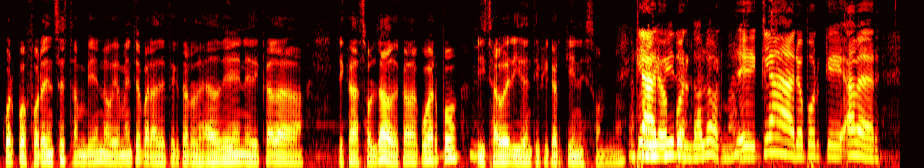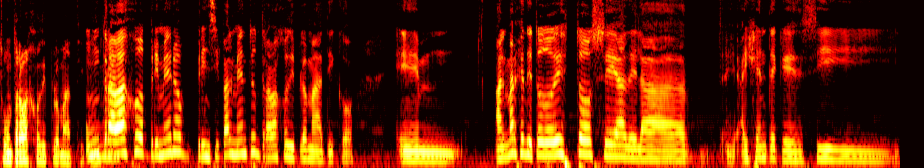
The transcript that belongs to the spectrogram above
cuerpo de forenses también, obviamente, para detectar el ADN de cada de cada soldado, de cada cuerpo y saber identificar quiénes son, ¿no? Claro, por, el dolor, ¿no? Eh, claro, porque, a ver... Es un trabajo diplomático. Un trabajo, primero, principalmente un trabajo diplomático. Em, al margen de todo esto, sea de la... Eh, hay gente que sí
